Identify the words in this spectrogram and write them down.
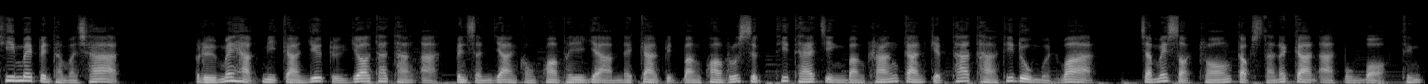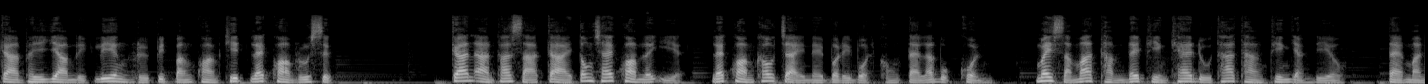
ที่ไม่เป็นธรรมชาติ หรือไม่หากมีการยืดหรือย่อท่าทางอาจเป็นสัญญาณของความพยายามในการปิดบังความรู้สึกที่แท้จริงบางครั้งการเก็บท่าทางที่ดูเหมือนว่า จะไม่สอดคล้องกับสถานการณ์อาจบ่งบอก ถึงการพยายามหลีกเลี่ยง หรือปิดบังความคิดและความรู้สึก การอ่านภาษากายต้องใช้ความละเอียด และความเข้าใจในบริบทของแต่ละบุคคล ไม่สามารถทำได้เพียงแค่ดูท่าทางเพียงอย่างเดียว แต่มัน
